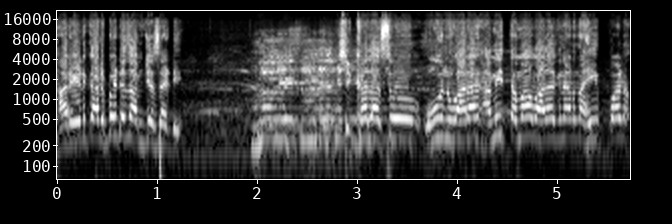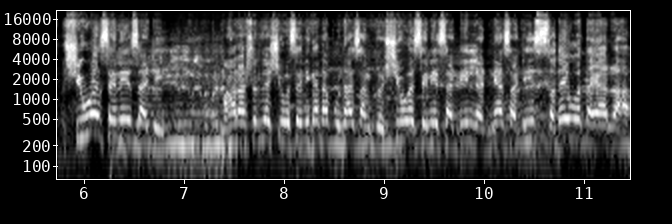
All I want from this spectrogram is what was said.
हा रेड कार्पेटच आमच्यासाठी चिखल असो ऊन वारा आम्ही तमा बाळगणार नाही पण शिवसेनेसाठी महाराष्ट्रातल्या शिवसैनिकांना पुन्हा सांगतो शिवसेनेसाठी लढण्यासाठी सदैव तयार राहा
